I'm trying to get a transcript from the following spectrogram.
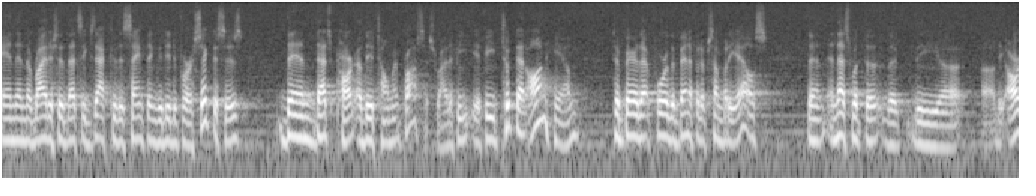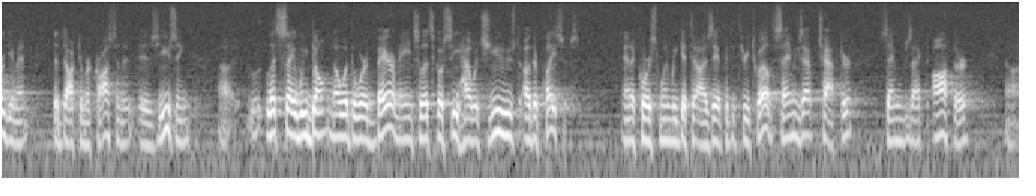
and then the writer said that's exactly the same thing they did for our sicknesses, then that's part of the atonement process, right? If he, if he took that on him to bear that for the benefit of somebody else, then, and that's what the, the, the, uh, uh, the argument that Dr. McCrossan is using. Uh, let's say we don't know what the word bear means, so let's go see how it's used other places. And of course, when we get to Isaiah 53:12, same exact chapter, same exact author, uh,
